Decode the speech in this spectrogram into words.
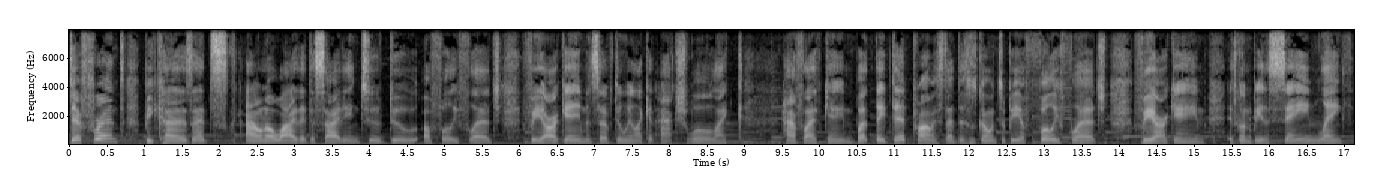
different because it's I don't know why they're deciding to do a fully fledged VR game instead of doing like an actual like Half-Life game, but they did promise that this is going to be a fully fledged VR game. It's going to be the same length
